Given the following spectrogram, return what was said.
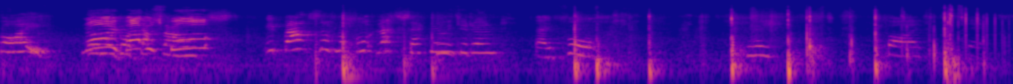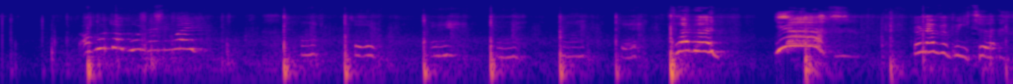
Five. No, Oh God, that was bounced. It bounced off my foot last No, it second. didn't. Okay, four, three, five, six. I would have won anyway. One, two, three, four, five, six, seven. Yes! You'll never beat it.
